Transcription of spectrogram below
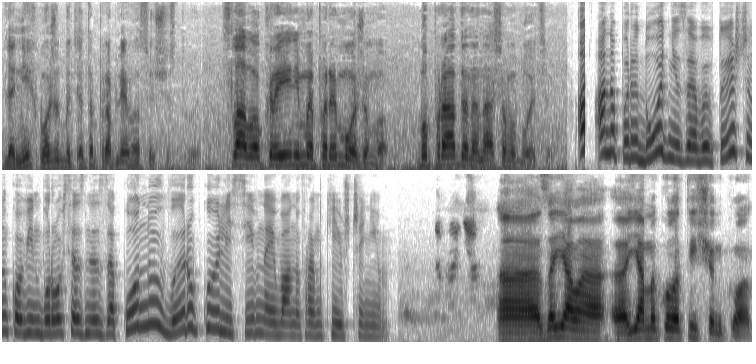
для них, может быть, эта проблема существует. Слава Україні, ми переможемо, бо правда на нашому боці. А напередодні заявив Тищенко, він боровся з незаконною вирубкою лісів на Івано-Франківщині. А, Заява е, я Микола Тищенко,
